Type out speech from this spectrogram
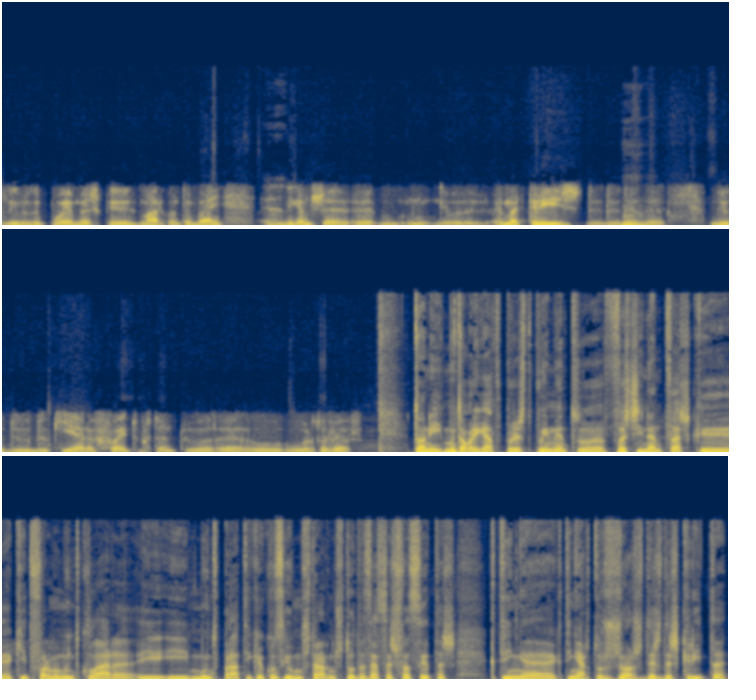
livros de poemas que marcam também, digamos, a, a, a matriz de, de, de, de, de, de, que era feito, portanto, o, o Arthur Jorge. Tony, muito obrigado por este depoimento uh, fascinante. Acho que aqui de forma muito clara e, e muito prática conseguiu mostrar-nos todas essas facetas que tinha, que tinha Artur Jorge, desde a escrita,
